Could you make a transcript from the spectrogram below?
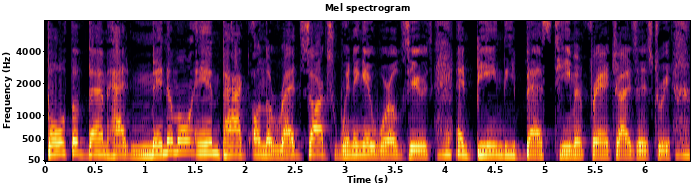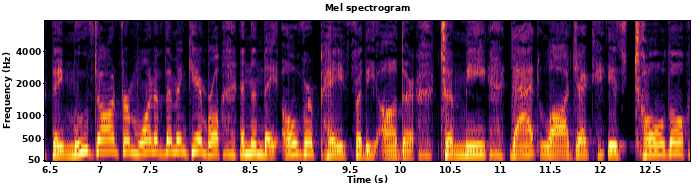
both of them had minimal impact on the Red Sox winning a World Series and being the best team in franchise history. They moved on from one of them in Kimbrel and then they overpaid for the other. To me, that logic is total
